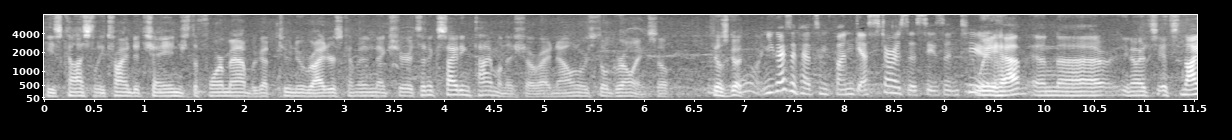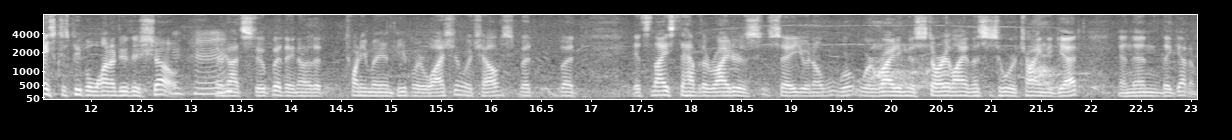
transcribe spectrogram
he's constantly trying to change the format. We've got two new writers coming in next year. It's an exciting time on this show right now, and we're still growing, so it feels good. Cool. And you guys have had some fun guest stars this season too. We have, and uh, you know, it's it's nice because people want to do this show. Mm-hmm. They're not stupid. They know that 20 million people are watching, which helps. But but it's nice to have the writers say, you know, we're, we're writing this storyline. This is who we're trying to get, and then they get them.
